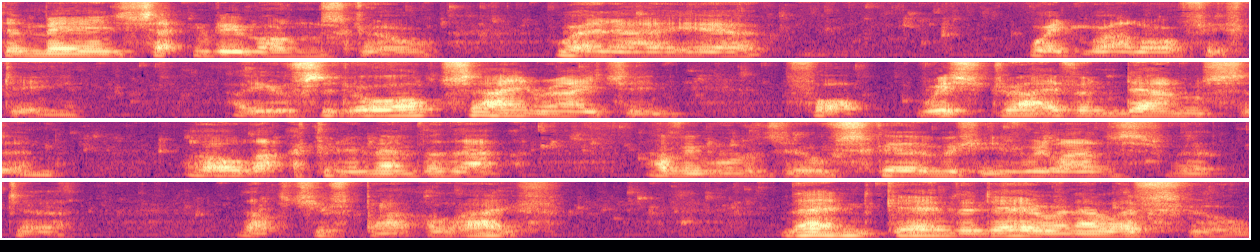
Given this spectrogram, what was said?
the main secondary modern school, where I uh, went I was 15. I used to do all sign writing for whist drive and dance and all that. I can remember that. Having one or two skirmishes with lads, but uh, that's just part of life. Then came the day when I left school.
